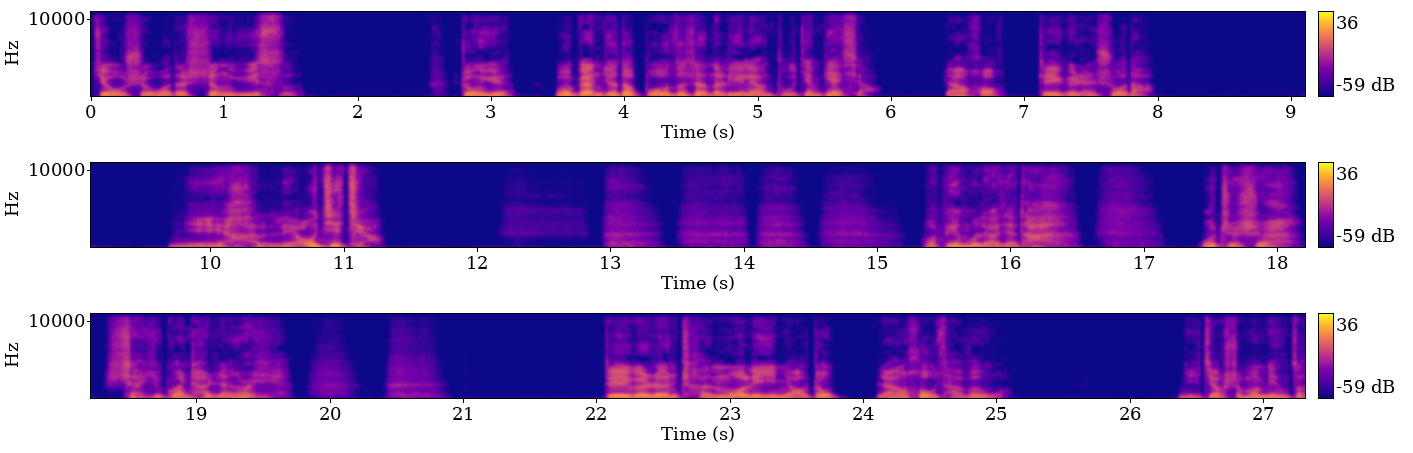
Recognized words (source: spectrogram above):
就是我的生与死。终于，我感觉到脖子上的力量逐渐变小，然后这个人说道：“你很了解蒋。”我并不了解他，我只是善于观察人而已。这个人沉默了一秒钟，然后才问我：“你叫什么名字？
